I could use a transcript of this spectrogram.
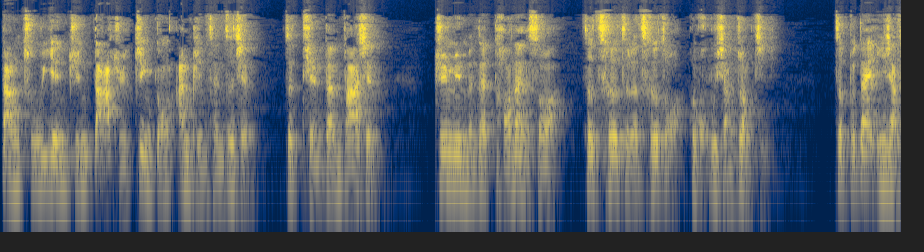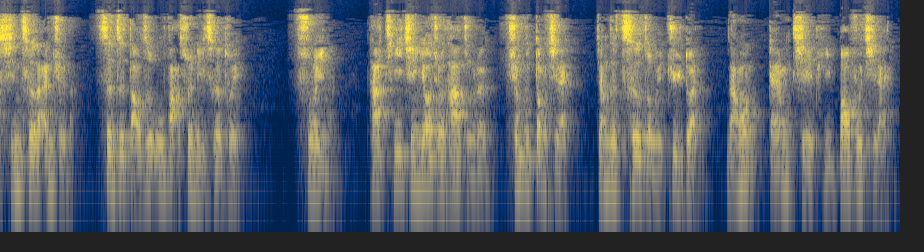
当初燕军大举进攻安平城之前，这田单发现军民们在逃难的时候啊，这车子的车轴啊会互相撞击，这不但影响行车的安全了、啊，甚至导致无法顺利撤退。所以呢，他提前要求他的族人全部动起来，将这车轴给锯断，然后改用铁皮包覆起来，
